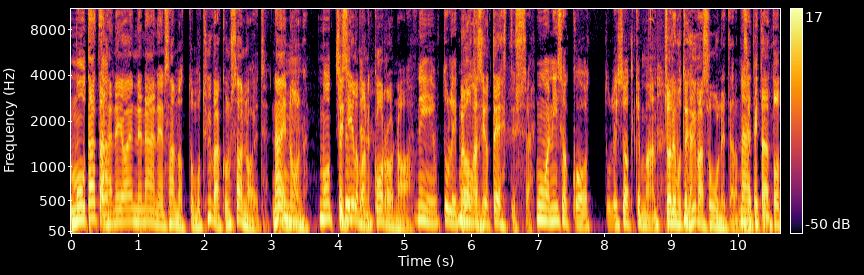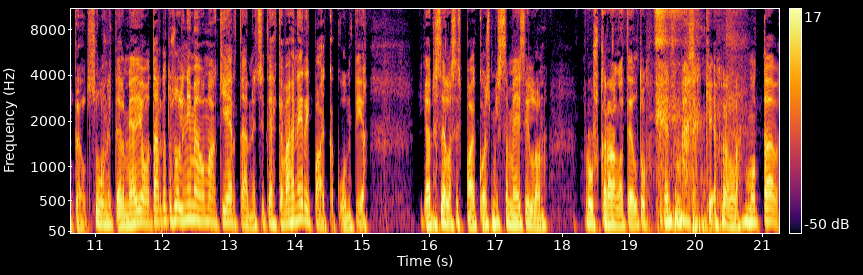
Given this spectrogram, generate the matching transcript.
Mutta, tätähän ei ole ennen ääneen sanottu, mutta hyvä kun sanoit. Näin Mm, on. mutta siis sitten- ilman koronaa. Niin, tuli Me oltaisiin jo tehty se. muuan iso K tuli sotkemaan. Se oli muuten hyvä suunnitelma. Se pitää toteuttaa. Suunnitelmia, joo. Tarkoitus oli nimenomaan kiertää nyt sitten ehkä vähän eri paikkakuntia. Ja käydä sellaisissa paikoissa, missä me ei silloin ruskarallateltu ensimmäisen kerralla. Mutta,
